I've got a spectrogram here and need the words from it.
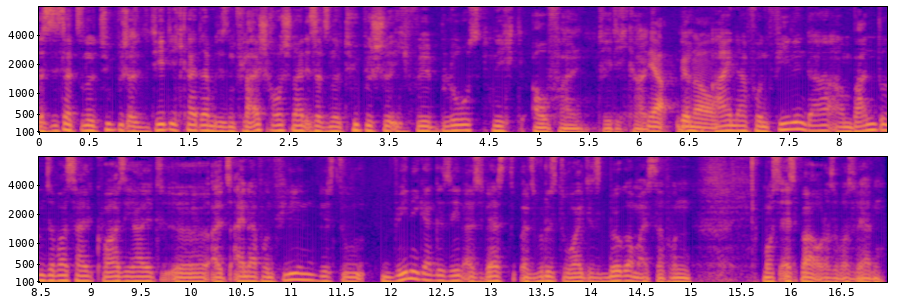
Das ist halt so eine typische, also die Tätigkeit da mit diesem Fleisch rausschneiden ist halt so eine typische, ich will bloß nicht auffallen Tätigkeit. Ja, genau. Einer von vielen da am Band und sowas halt quasi halt, äh, als einer von vielen wirst du weniger gesehen, als wärst, als würdest du halt jetzt Bürgermeister von Mos Espa oder sowas werden.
